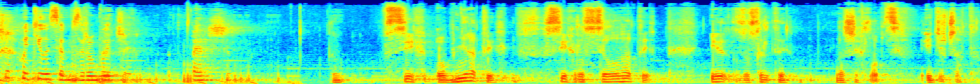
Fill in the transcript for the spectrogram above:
Що б хотілося б зробити першим? всіх обняти, всіх розцілувати і зустріти наших хлопців і дівчат.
